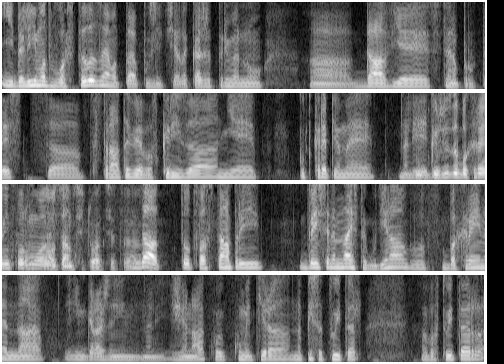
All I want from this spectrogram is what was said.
и дали имат властта да вземат тази позиция, да кажат примерно а, да, вие сте на протест, а, страната ви е в криза, ние подкрепяме Нали, Кажи за Бахрейн и Формула 1, там ситуацията. Да, то това стана преди 2017 година. В Бахрейн една, един гражданин, нали, жена, кой коментира, написа Твитър, в Твитър,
